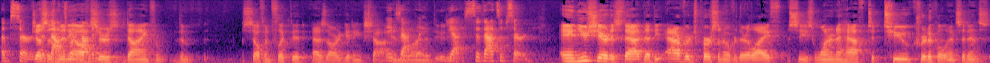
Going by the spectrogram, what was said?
absurd just as many officers happening. dying from the self-inflicted as are getting shot exactly. in the line of duty yes so that's absurd and you shared a stat that the average person over their life sees one and a half to two critical incidents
